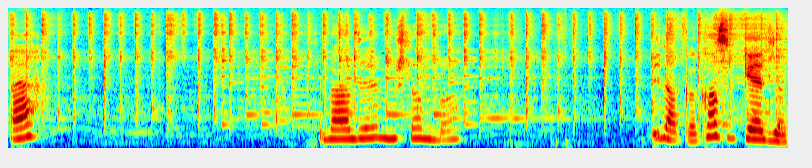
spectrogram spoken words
Heh. Final değilmiş lan bu. Bir dakika kasıp geleceğim.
